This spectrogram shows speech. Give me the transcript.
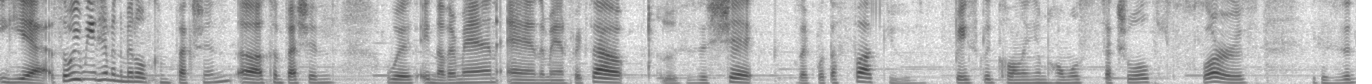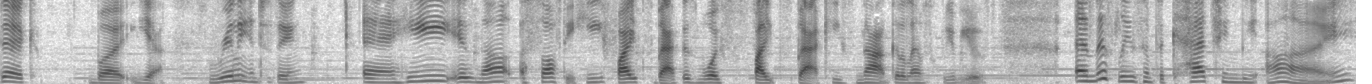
yeah so we meet him in the middle of confession uh confession with another man and the man freaks out loses his shit He's like, what the fuck? You basically calling him homosexual slurs because he's a dick. But yeah, really interesting. And he is not a softie. He fights back. This boy fights back. He's not gonna let himself be abused. And this leads him to catching the eye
